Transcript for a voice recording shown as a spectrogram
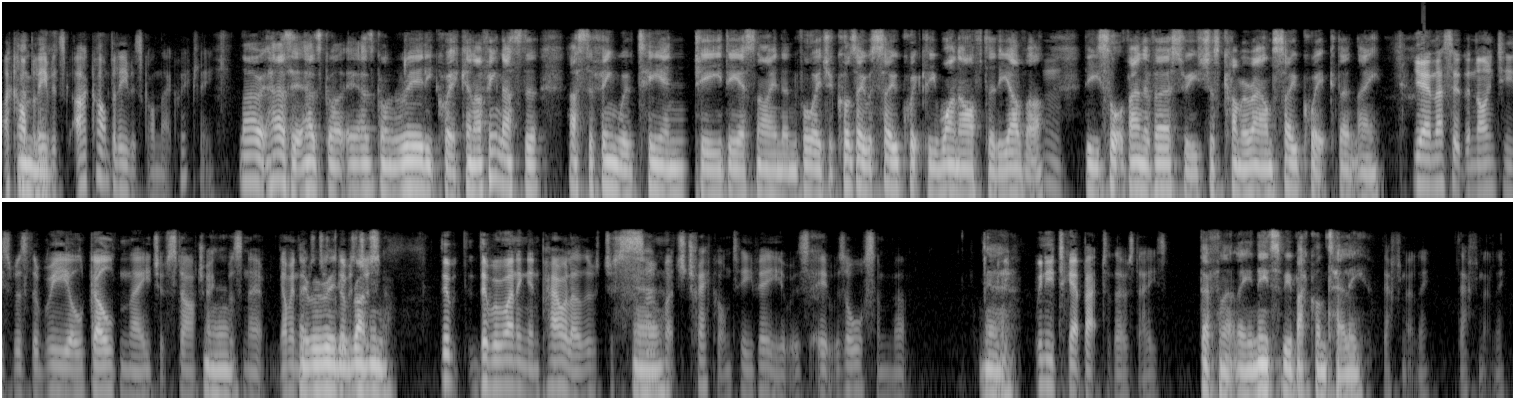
I can't Um, believe it's. I can't believe it's gone that quickly. No, it has. It has gone. It has gone really quick, and I think that's the that's the thing with TNG, DS9, and Voyager because they were so quickly one after the other. Mm. These sort of anniversaries just come around so quick, don't they? Yeah, and that's it. The 90s was the real golden age of Star Trek, Yeah. wasn't it? I mean, They were was, really running. Just, they, they were running in parallel. There was just so much Trek on TV. It was it was awesome. But Yeah, we need to get back to those days. definitely. It needs to be back on telly. Definitely, definitely.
